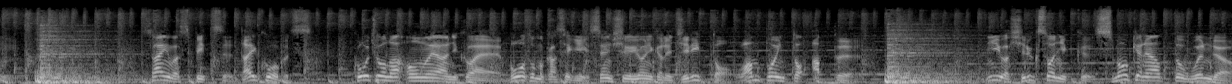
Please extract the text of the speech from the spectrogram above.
ン。3位はスピッツ大好物。好調なオンエアに加え vote も稼ぎ先週4位からじりっとワンポイントアップ。2位はシルクソニック Smoking Out the Window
